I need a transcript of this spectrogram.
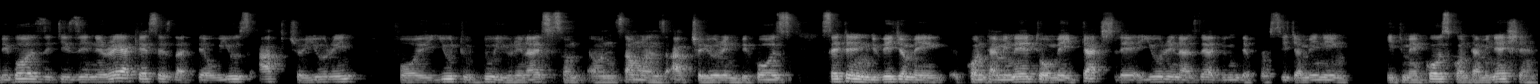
because it is in rare cases that they will use actual urine for you to do urinalysis on, on someone's actual urine because certain individual may contaminate or may touch the urine as they are doing the procedure, meaning it may cause contamination.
